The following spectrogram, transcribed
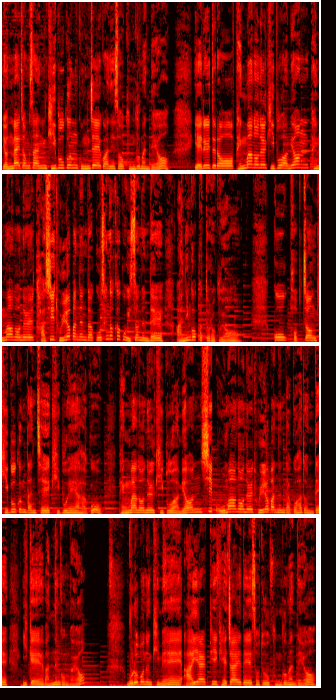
연말정산 기부금 공제에 관해서 궁금한데요. 예를 들어 100만 원을 기부하면 100만 원을 다시 돌려받는다고 생각하고 있었는데 아닌 것 같더라고요. 꼭 법정 기부금 단체에 기부해야 하고 100만 원을 기부하면 15만 원을 돌려받는다고 하던데 이게 맞는 건가요? 물어보는 김에 IRP 계좌에 대해서도 궁금한데요.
